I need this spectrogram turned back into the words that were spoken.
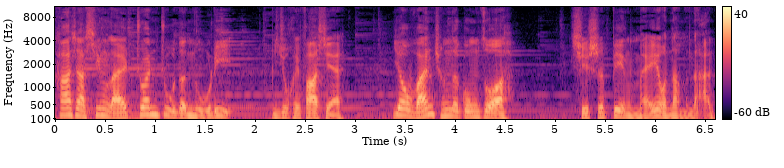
塌下心来专注的努力。你就会发现，要完成的工作，其实并没有那么难。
